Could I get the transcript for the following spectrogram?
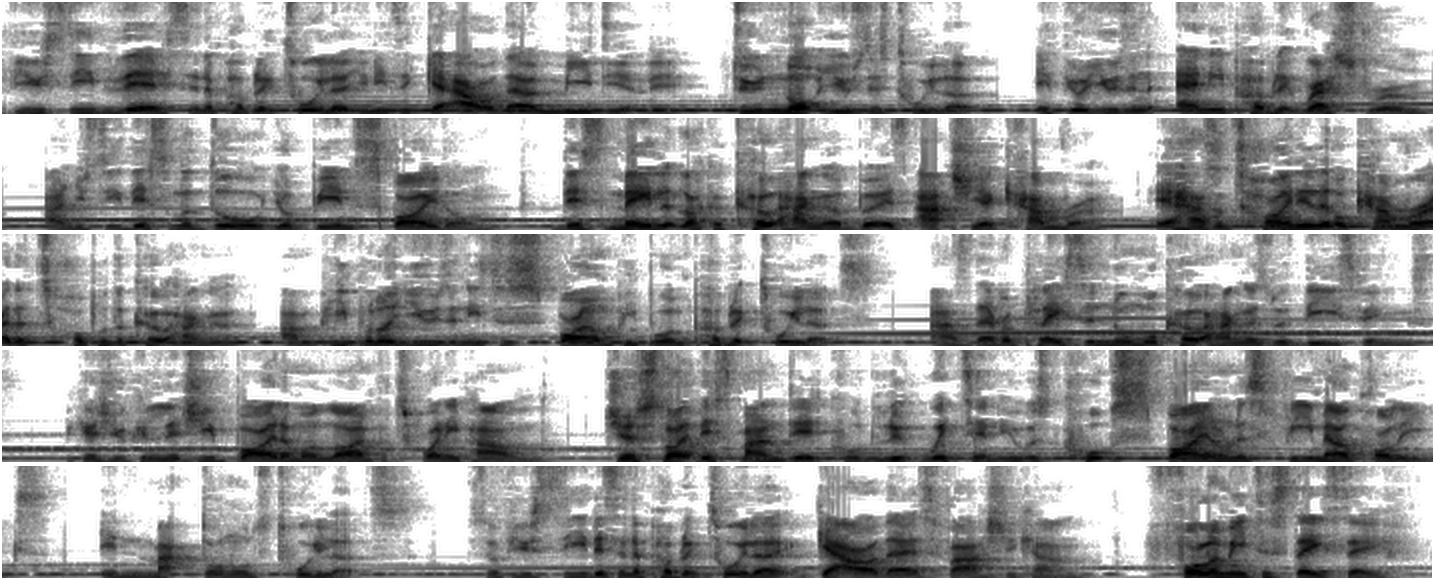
If you see this in a public toilet, you need to get out of there immediately. Do not use this toilet. If you're using any public restroom and you see this on the door, you're being spied on. This may look like a coat hanger, but it's actually a camera. It has a tiny little camera at the top of the coat hanger, and people are using these to spy on people in public toilets, as they're replacing normal coat hangers with these things, because you can literally buy them online for £20. Just like this man did called Luke Whitten, who was caught spying on his female colleagues in McDonald's toilets. So if you see this in a public toilet, get out of there as fast as you can. Follow me to stay safe.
